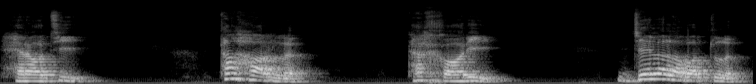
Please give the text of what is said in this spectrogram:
هراتی تهارlı تخاری Celaladlı,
